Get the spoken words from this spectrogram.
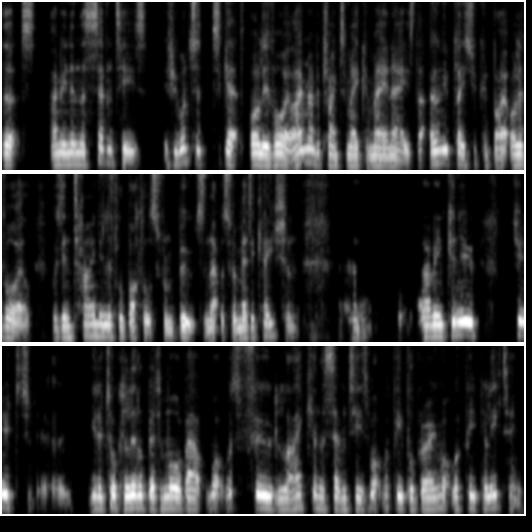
that. I mean, in the seventies, if you wanted to get olive oil, I remember trying to make a mayonnaise. The only place you could buy olive oil was in tiny little bottles from Boots, and that was for medication. Uh, I mean, can you can you you know talk a little bit more about what was food like in the seventies? What were people growing? What were people eating?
